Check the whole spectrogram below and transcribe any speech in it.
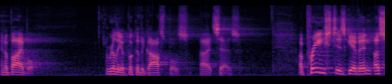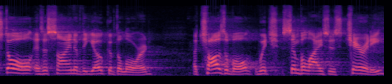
and a Bible. Really, a book of the Gospels, uh, it says. A priest is given a stole as a sign of the yoke of the Lord, a chasuble, which symbolizes charity,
